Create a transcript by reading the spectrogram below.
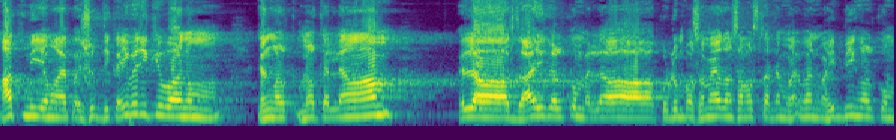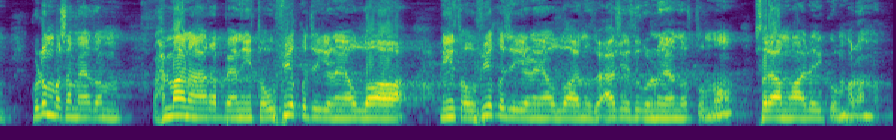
ആത്മീയമായ പരിശുദ്ധി കൈവരിക്കുവാനും ഞങ്ങൾ നമ്മൾക്കെല്ലാം എല്ലാ ദായികൾക്കും എല്ലാ കുടുംബസമേതം സമസ്തരുടെ മുഴുവൻ മഹിബീങ്ങൾക്കും കുടുംബസമേതം റഹ്മാനായ റബ്ബെ നീ തൗഫീഖ് ചെയ്യണേ അള്ളാ നീ തൗഫീഖ് ചെയ്യണേ അള്ളാ എന്ന് ദുആ ചെയ്തുകൊണ്ട് ഞാൻ നിർത്തുന്നു. അസ്സലാമു അലൈക്കും വറഹ്മത്തുള്ളാഹി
